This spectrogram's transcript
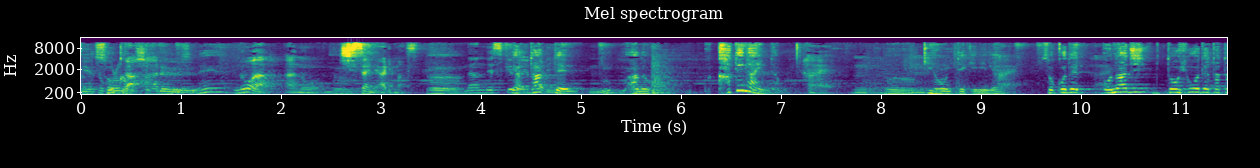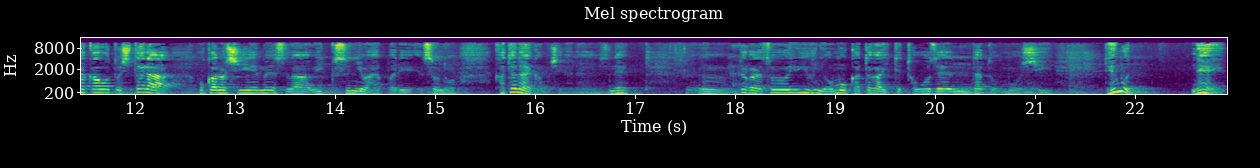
ていうところがあるねのはあの実際にあります、うん。なんですけいどやって、うん。あの勝てないんだもん、はい、うん。うん基本的にね、はい。そこで同じ土俵で戦おうとしたら、他の CMS は WIX にはやっぱりその、勝てないかもしれないですね、うん。だからそういうふうに思う方がいて当然だと思うし、でもね、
